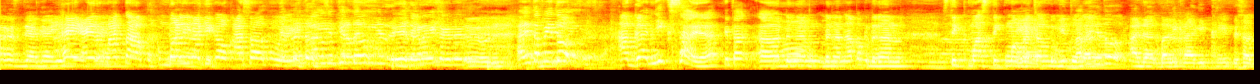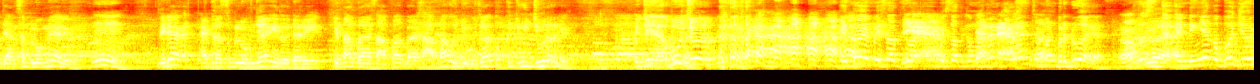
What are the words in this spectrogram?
harus jaga ini. Hei air mata, kembali lagi kau ke asalmu. Ya, jangan nangis gitu. Iya, jangan nangis jangan nangis. Ah, tapi itu agak nyiksa ya kita eh, dengan dengan apa dengan stigma-stigma Iya. macam begitu Tapi kan. itu ada balik lagi ke episode yang sebelumnya gitu. Hmm. Jadi episode sebelumnya gitu dari kita bahas apa bahas apa ujung-ujungnya tuh kejujur gitu. Keju- Iya, kebujur. itu episode Yeah. episode kemarin Badass. kalian cuma berdua ya Hah? terus Berdua. endingnya kebujur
